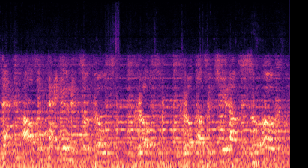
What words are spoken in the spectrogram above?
sterk als een tijger net zo groot, groot, groot als een giraf zo hoog.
